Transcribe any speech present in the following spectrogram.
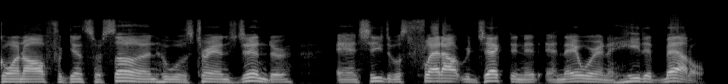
going off against her son who was transgender and she was flat out rejecting it and they were in a heated battle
